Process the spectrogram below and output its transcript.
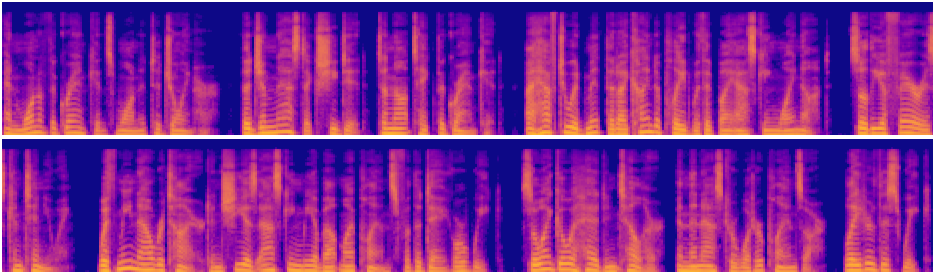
and one of the grandkids wanted to join her. The gymnastics she did to not take the grandkid. I have to admit that I kinda played with it by asking why not. So the affair is continuing. With me now retired and she is asking me about my plans for the day or week. So I go ahead and tell her, and then ask her what her plans are. Later this week,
